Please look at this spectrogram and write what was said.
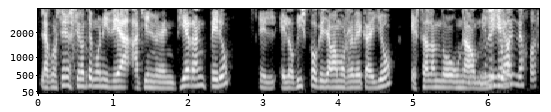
La cuestión es que no tengo ni idea a quién lo entierran, pero el, el obispo que llamamos Rebeca y yo está dando una Yo lo llamo homilía. el mejor.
